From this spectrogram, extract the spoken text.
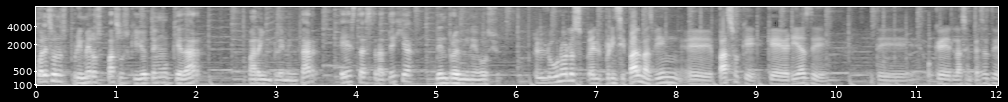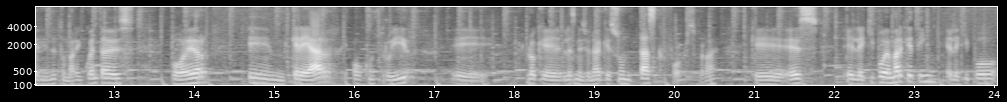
¿cuáles son los primeros pasos que yo tengo que dar para implementar esta estrategia dentro de mi negocio? Uno de los, el principal más bien eh, paso que, deberías de, o que las empresas deberían de tomar en cuenta es poder em, crear o construir eh, lo que les mencionaba que es un task force, ¿verdad? Que es el equipo de marketing, el equipo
